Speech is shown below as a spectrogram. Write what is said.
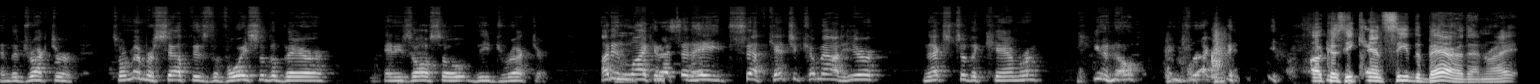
And the director, so remember, Seth is the voice of the bear, and he's also the director. I didn't hmm. like it. I said, "Hey, Seth, can't you come out here next to the camera, you know, and direct me?" Oh, because he can't see the bear, then, right?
